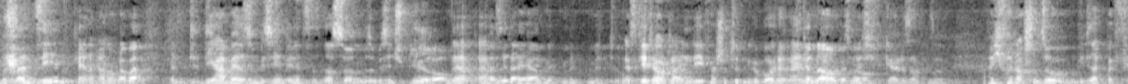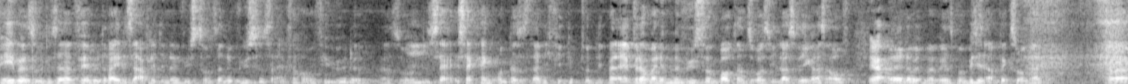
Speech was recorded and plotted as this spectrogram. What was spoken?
muss man sehen, keine Ahnung. Aber die, die haben ja so ein bisschen wenigstens noch so ein, so ein bisschen Spielraum, Ja, ja. weil sie da ja mit mit mit. Es geht ja auch da in die verschütteten Gebäude rein. Genau, ziemlich genau. geile Sachen sind. Aber ich fand auch schon so, wie gesagt, bei Fable, so dieser Fable 3, dieser Abschnitt in der Wüste und seine Wüste ist einfach irgendwie öde. Also Mhm. das ist ja, ist ja kein Grund, dass es da nicht viel gibt. Und ich meine, entweder man nimmt eine Wüste und baut dann sowas wie Las Vegas auf, Ja. äh, damit man wenigstens mal ein bisschen Abwechslung hat. Aber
